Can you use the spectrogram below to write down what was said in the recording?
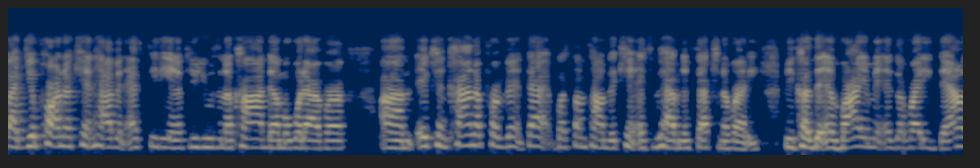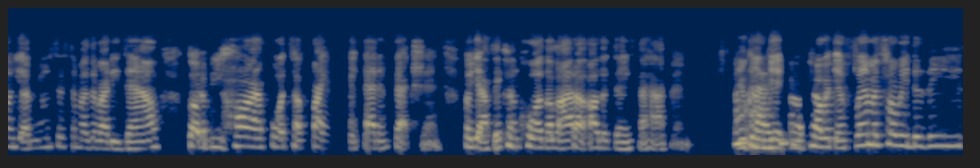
like your partner can have an STD and if you're using a condom or whatever, um, it can kind of prevent that, but sometimes it can't if you have an infection already because the environment is already down, your immune system is already down. So it'll be hard for it to fight that infection. So yes, it can cause a lot of other things to happen. You can get a pelvic inflammatory disease,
